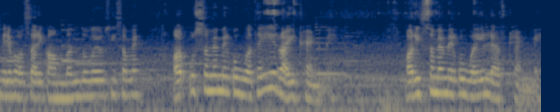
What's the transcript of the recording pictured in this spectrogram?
मेरे बहुत सारे काम बंद हो गए उसी समय। और उस समय मेरे को हुआ था ये राइट हैंड में। और इस समय मेरे को हुआ ये लेफ़्ट हैंड में।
